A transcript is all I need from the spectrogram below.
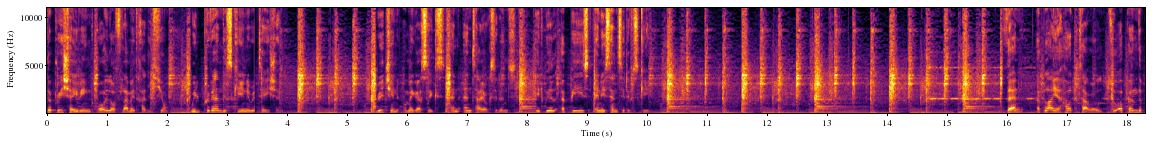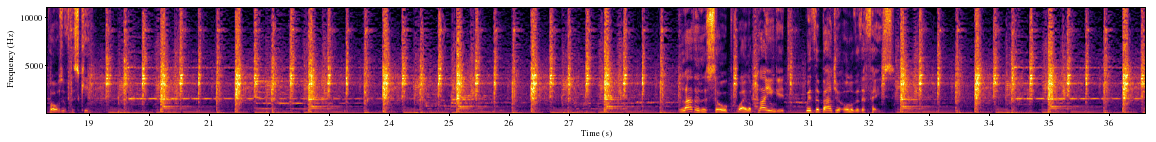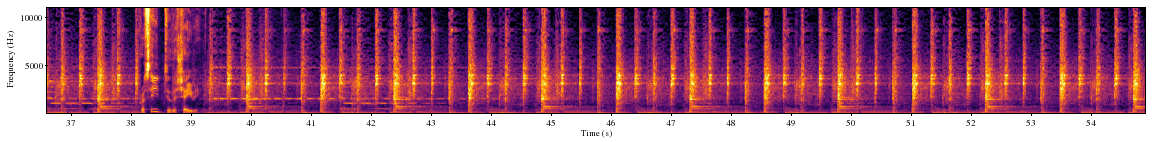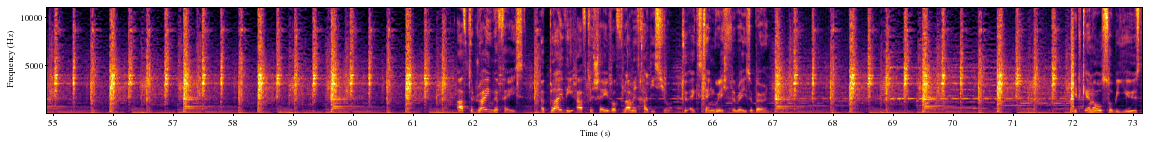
the pre-shaving oil of Lame Tradition will prevent the skin irritation. Rich in omega-6 and antioxidants, it will appease any sensitive skin. Then, apply a hot towel to open the pores of the skin. Lather the soap while applying it with the badger all over the face. Proceed to the shaving. After drying the face, apply the aftershave of Lame Tradition to extinguish the razor burn. It can also be used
